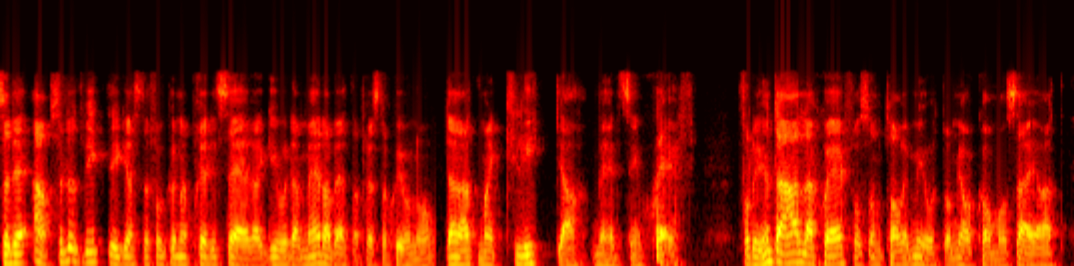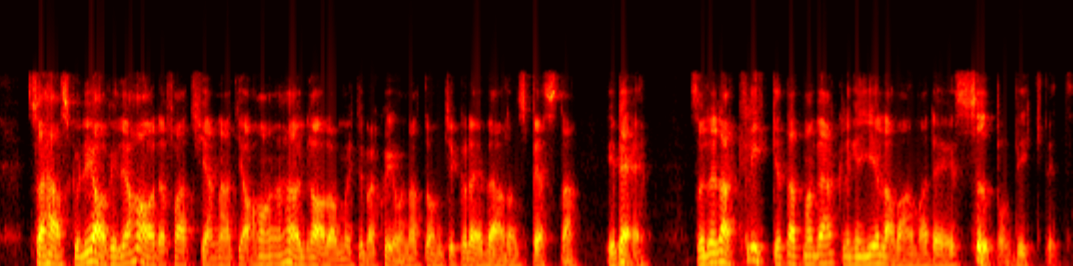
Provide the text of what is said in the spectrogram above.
Så det absolut viktigaste för att kunna predicera goda medarbetarprestationer, det är att man klickar med sin chef. För det är ju inte alla chefer som tar emot om jag kommer och säger att så här skulle jag vilja ha det för att känna att jag har en hög grad av motivation, att de tycker det är världens bästa idé. Så det där klicket att man verkligen gillar varandra, det är superviktigt.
